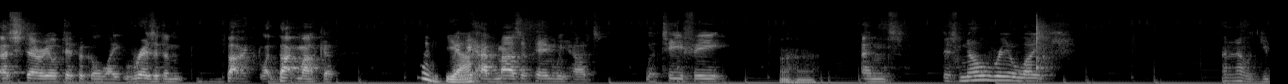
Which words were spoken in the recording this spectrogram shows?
a stereotypical like resident back like back marker. Like, we had Mazepin, we had Latifi, Uh-huh. and there's no real like I don't know. You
